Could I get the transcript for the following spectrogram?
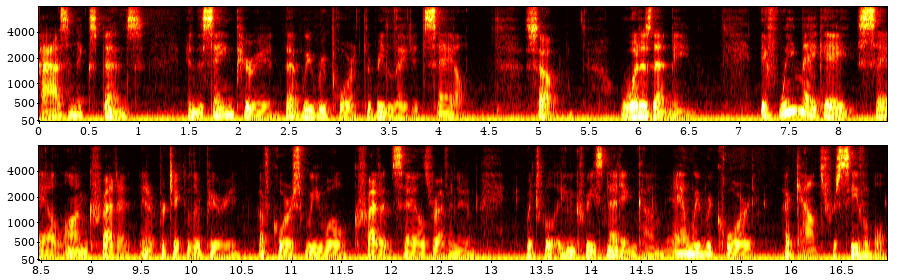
as an expense in the same period that we report the related sale. So, what does that mean? If we make a sale on credit in a particular period, of course, we will credit sales revenue which will increase net income, and we record accounts receivable.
